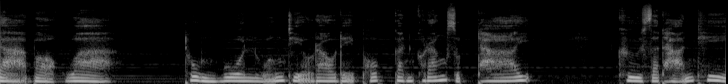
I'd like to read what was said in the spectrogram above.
ยาบอกว่า ทุ่งบัวหลวงที่เราได้พบกันครั้งสุดท้าย คือสถานที่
